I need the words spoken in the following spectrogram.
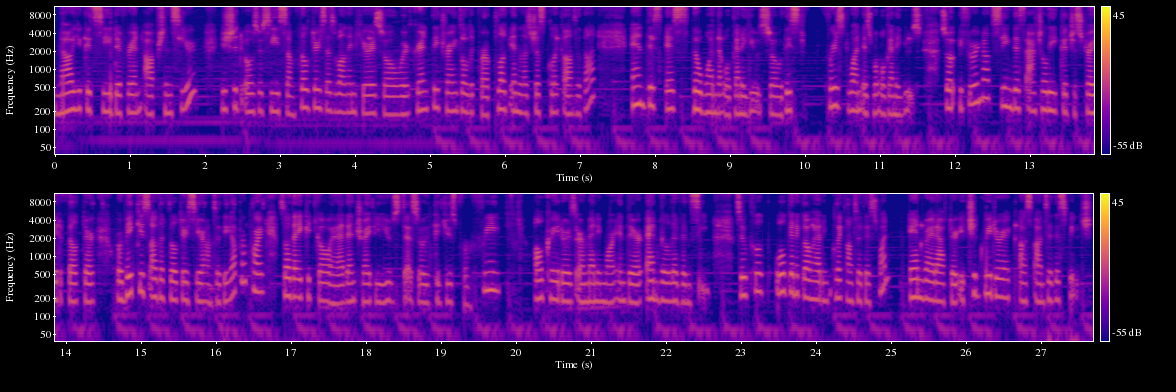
Now you could see different options here. You should also see some filters as well in here. So we're currently trying to look for a plugin. Let's just click onto that. And this is the one that we're to use. So this first one is what we're going to use. So if you're not seeing this, actually, you could just try to filter or make use of the filters here onto the upper part so that you could go ahead and try to use this. So you could use for free all creators or many more in there and relevancy. So we're to go ahead and click onto this one. And right after, it should redirect us onto this page.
